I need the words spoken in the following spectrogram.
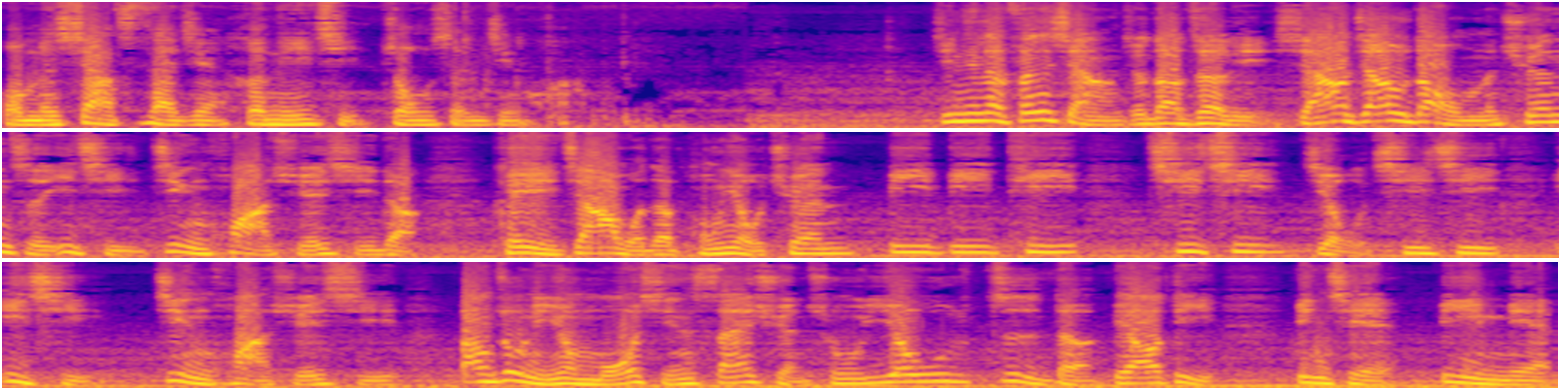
我们下次再见，和你一起终身进化。今天的分享就到这里。想要加入到我们圈子一起进化学习的，可以加我的朋友圈 B B T 七七九七七，一起进化学习，帮助你用模型筛选出优质的标的，并且避免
